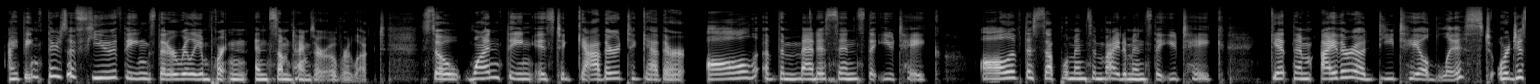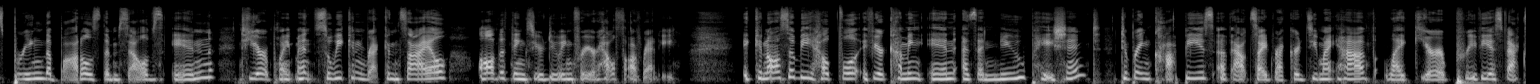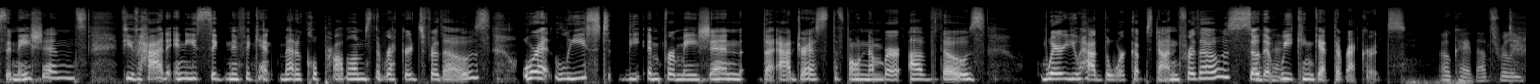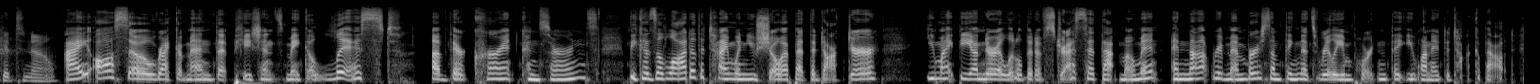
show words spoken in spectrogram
I think there's a few things that are really important and sometimes are overlooked. So, one thing is to gather together all of the medicines that you take, all of the supplements and vitamins that you take, get them either a detailed list or just bring the bottles themselves in to your appointment so we can reconcile all the things you're doing for your health already. It can also be helpful if you're coming in as a new patient to bring copies of outside records you might have, like your previous vaccinations, if you've had any significant medical problems, the records for those, or at least the information, the address, the phone number of those where you had the workups done for those so okay. that we can get the records. Okay, that's really good to know. I also recommend that patients make a list of their current concerns because a lot of the time when you show up at the doctor, you might be under a little bit of stress at that moment and not remember something that's really important that you wanted to talk about.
